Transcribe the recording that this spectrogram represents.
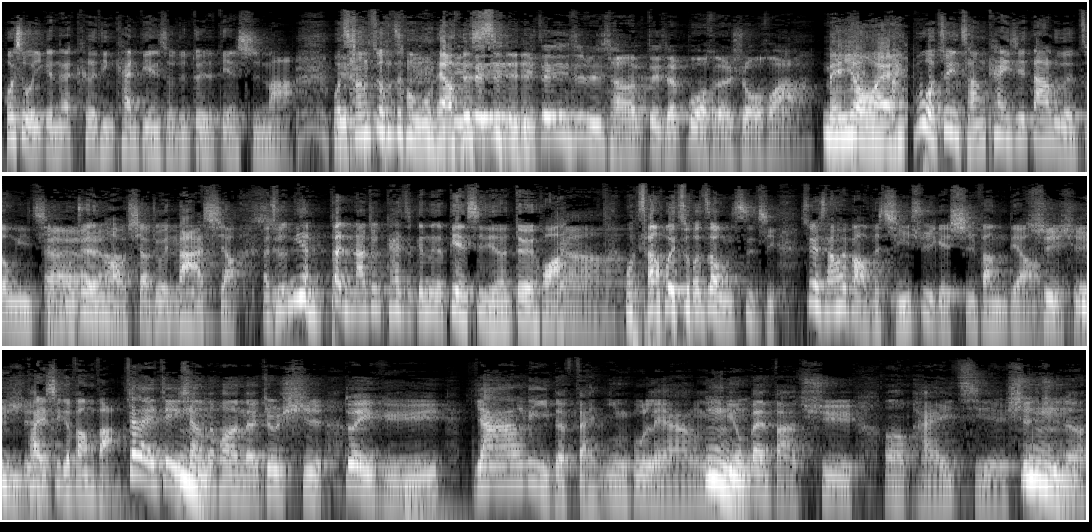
或是我一个人在客厅看电视，我就对着电视骂。我常做这种无聊的事。你最近是不是常常对着？薄荷说话没有哎，不过我最近常看一些大陆的综艺节目，我觉得很好笑，就会大笑。啊就是你很笨啊，就开始跟那个电视里的对话。我常会做这种事情，所以常会把我的情绪给释放掉。是是是，它也是一个方法。再来这一项的话呢，就是对于。压力的反应不良，你没有办法去呃排解，甚至呢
